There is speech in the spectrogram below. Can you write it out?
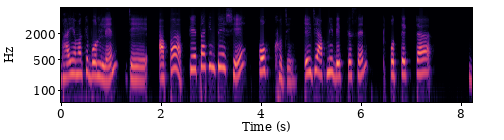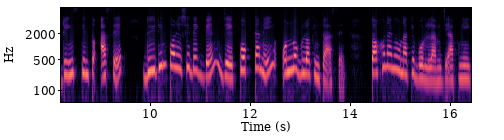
ভাই আমাকে বললেন যে, আপা, ক্রেতা কিন্তু এসে কোক খোঁজে। এই যে আপনি দেখতেছেন, প্রত্যেকটা ড্রিঙ্কস কিন্তু আছে। দুই দিন পর এসে দেখবেন যে কোকটা নেই, অন্যগুলো কিন্তু আছে। তখন আমি ওনাকে বললাম যে, আপনি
